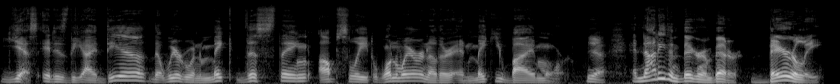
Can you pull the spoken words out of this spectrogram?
yes, it is the idea that we are going to make this thing obsolete one way or another and make you buy more. Yeah. And not even bigger and better. Barely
